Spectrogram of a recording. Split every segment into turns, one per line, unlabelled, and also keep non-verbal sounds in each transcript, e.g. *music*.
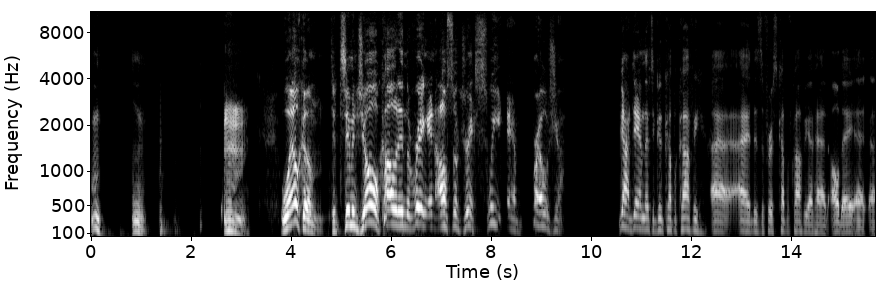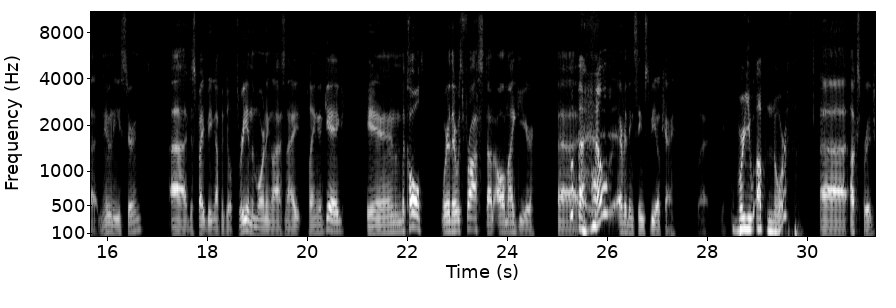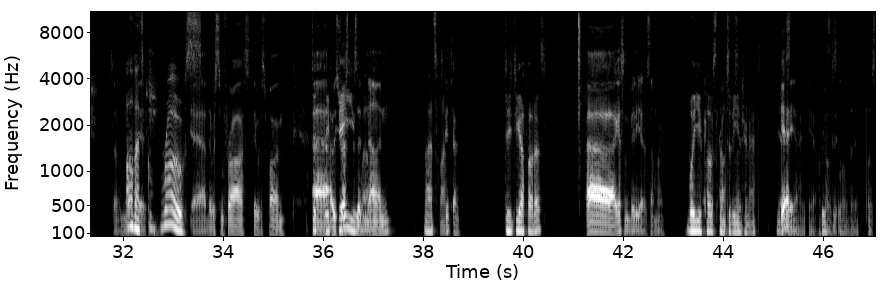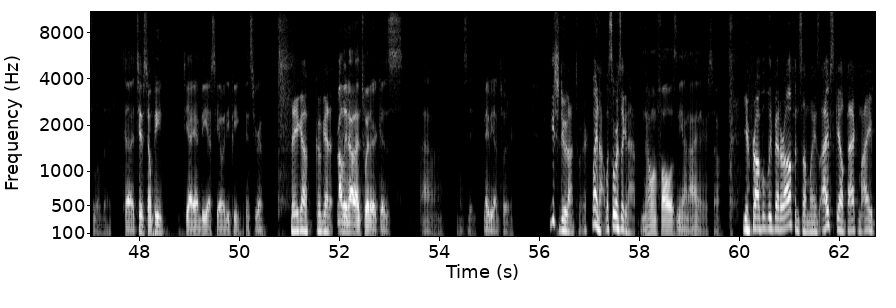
Mm. Mm. Mm. Welcome to Tim and Joel call it in the ring and also drink sweet ambrosia. God damn, that's a good cup of coffee. Uh, I, this is the first cup of coffee I've had all day at uh, noon Eastern, uh, despite being up until three in the morning last night playing a gig in the cold where there was frost on all my gear. Uh,
What the hell?
Everything seems to be okay, but
Were you up north?
uh, Uxbridge. So
Oh, that's gross.
Yeah, there was some frost. It was fun. Uh, I was dressed as a
well?
nun.
Oh, that's fun.
good time.
Did you have photos?
Uh, I got some video somewhere.
Will you
I
post them to the
it.
internet?
Yeah, yeah, yeah. I'll
Please
post
do.
a little bit. I'll post a little bit. To Tim Stone P, T I M B S T O N E P, Instagram.
There you go. Go get it.
Probably not on Twitter because I. We'll see. Maybe on Twitter.
You should do it on Twitter. Why not? What's the worst that can happen?
No one follows me on either. So *laughs*
You're probably better off in some ways. I've scaled back my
